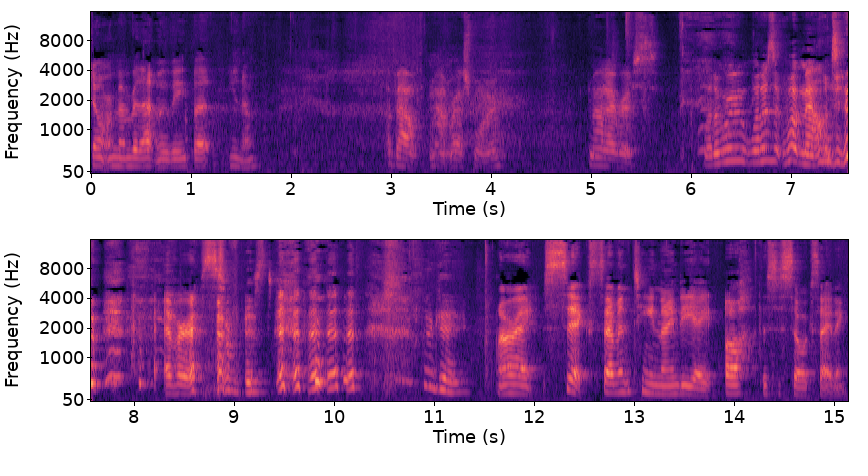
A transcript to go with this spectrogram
Don't remember that movie, but you know. About Mount Rushmore, Mount Everest. What are we? What is it? What mount? Everest. Everest. okay. All right, 6 17 98. Oh, this is so exciting.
